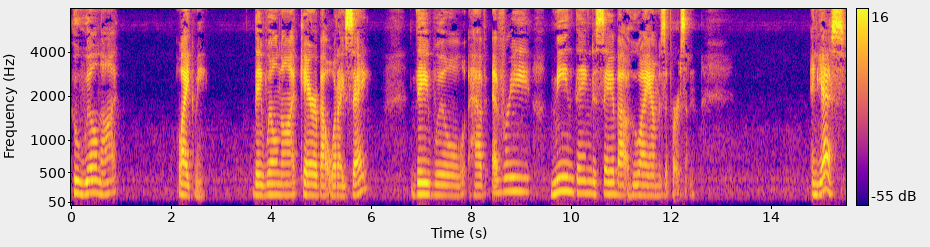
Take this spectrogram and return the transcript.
who will not like me. They will not care about what I say. They will have every mean thing to say about who I am as a person. And yes,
